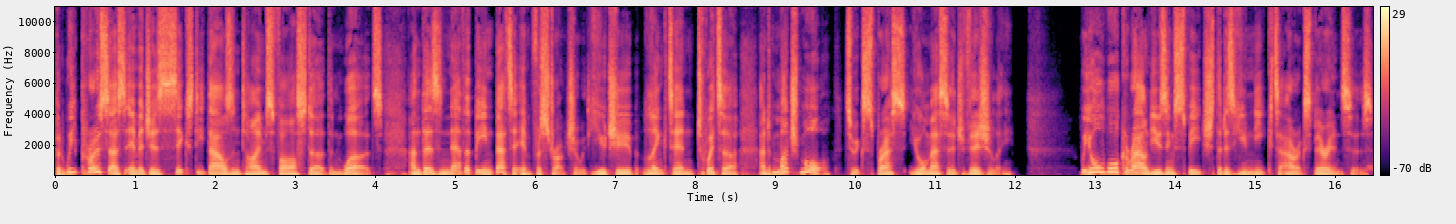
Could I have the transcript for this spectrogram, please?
But we process images 60,000 times faster than words, and there's never been better infrastructure with YouTube, LinkedIn, Twitter, and much more to express your message visually. We all walk around using speech that is unique to our experiences.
